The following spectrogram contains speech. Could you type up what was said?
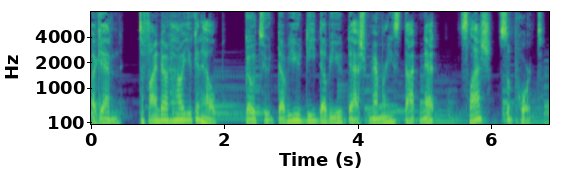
Again, to find out how you can help, go to wdw-memories.net slash support.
